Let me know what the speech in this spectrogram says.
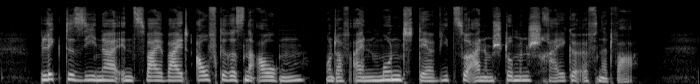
blickte Sina in zwei weit aufgerissene Augen und auf einen Mund, der wie zu einem stummen Schrei geöffnet war.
